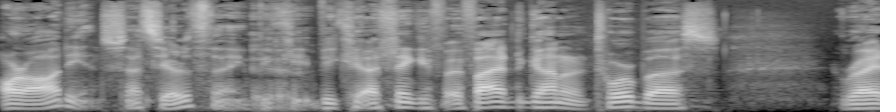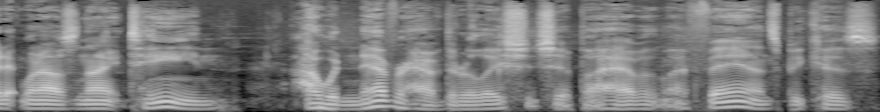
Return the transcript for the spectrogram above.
our audience. That's the other thing. Because, because I think if if I had gone on a tour bus right at, when I was 19, I would never have the relationship I have with my fans because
